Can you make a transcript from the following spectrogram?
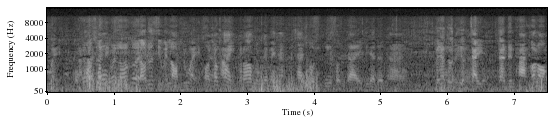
ด้วยแล้วก็ช่วยสิ่งแวดล้อมด้วยแล้วด้วยสิ่งแวดล้อมด้วยขอช่องทางอีกรอบหนึงได้ไหมฮะประชาชนที่สนใจที่จะเดินทาง ประชาชนที่สนใจการเดินทางก็ลอง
